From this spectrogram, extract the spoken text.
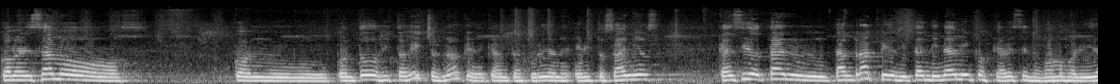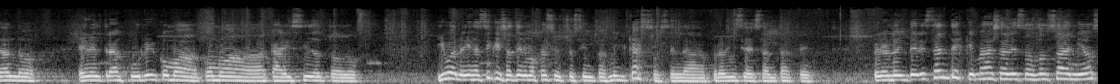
comenzamos con, todos estos hechos ¿no? que, han transcurrido en estos años que han sido tan, tan rápidos y tan dinámicos que a veces nos vamos olvidando en el transcurrir cómo ha, cómo ha acaecido todo. Y bueno, es así que ya tenemos casi 800.000 casos en la provincia de Santa Fe. Pero lo interesante es que más allá de esos dos años,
